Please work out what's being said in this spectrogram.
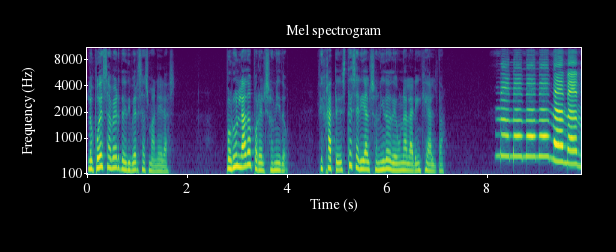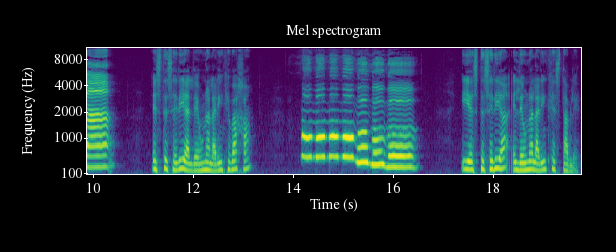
lo puedes saber de diversas maneras. Por un lado, por el sonido. Fíjate, este sería el sonido de una laringe alta. ma, ma. Este sería el de una laringe baja. Y este sería el de una laringe estable.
